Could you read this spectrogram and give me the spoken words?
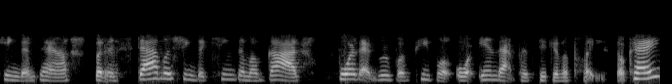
kingdom down, but establishing the kingdom of God for that group of people or in that particular place. Okay?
